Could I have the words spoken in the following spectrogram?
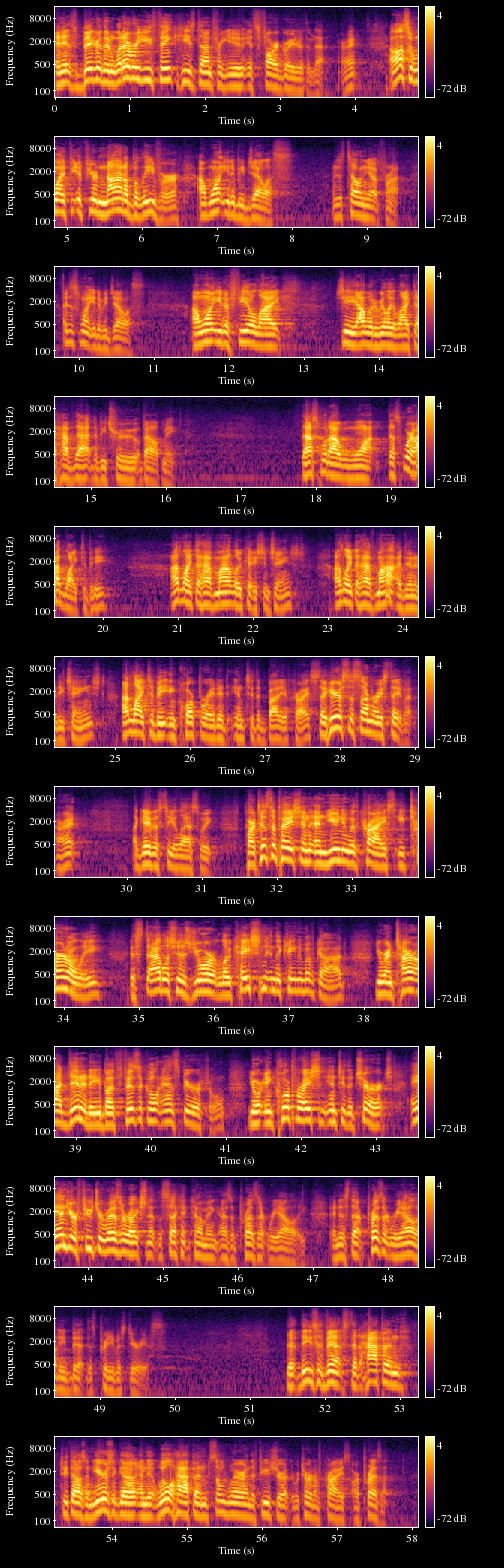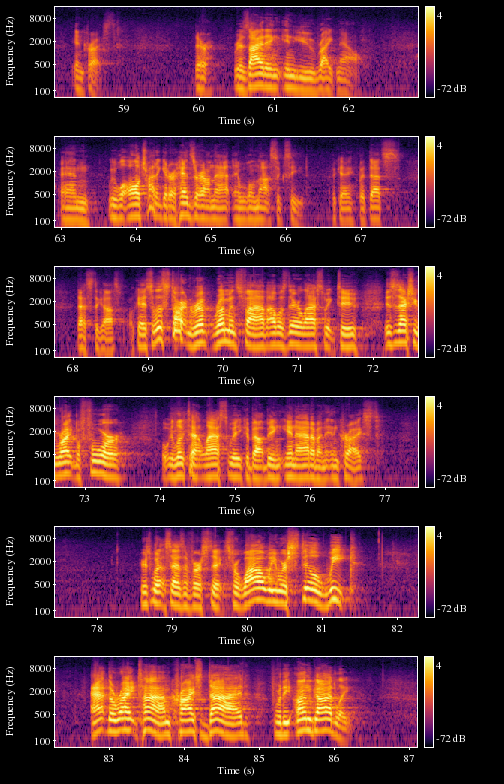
And it's bigger than whatever you think he's done for you, it's far greater than that. All right. I also want, if you're not a believer, I want you to be jealous. I'm just telling you up front. I just want you to be jealous. I want you to feel like, gee, I would really like to have that to be true about me. That's what I want. That's where I'd like to be. I'd like to have my location changed. I'd like to have my identity changed. I'd like to be incorporated into the body of Christ. So here's the summary statement, all right? I gave this to you last week. Participation and union with Christ eternally establishes your location in the kingdom of God, your entire identity, both physical and spiritual, your incorporation into the church, and your future resurrection at the second coming as a present reality. And it's that present reality bit that's pretty mysterious. That these events that happened 2,000 years ago and that will happen somewhere in the future at the return of Christ are present in Christ. They're residing in you right now. And We will all try to get our heads around that and will not succeed. Okay? But that's that's the gospel. Okay, so let's start in Romans 5. I was there last week too. This is actually right before what we looked at last week about being in Adam and in Christ. Here's what it says in verse 6 For while we were still weak, at the right time, Christ died for the ungodly.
